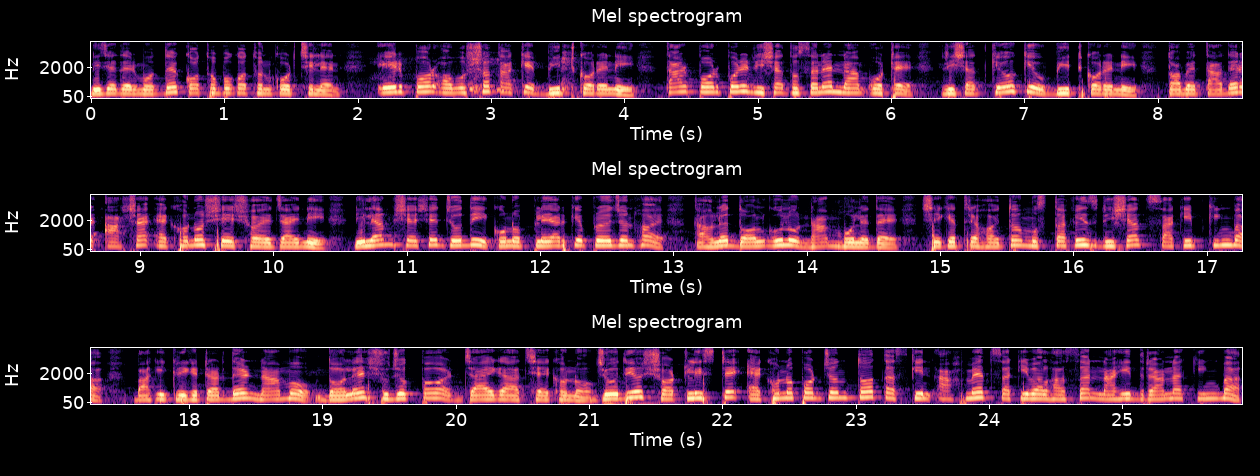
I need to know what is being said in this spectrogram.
নিজেদের মধ্যে কথোপকথন করছিলেন। এরপর অবশ্য তাকে বিট করেনি। তার পরপরই রিশাদ হোসেনের নাম ওঠে। রিশাদকেও কেউ বিট করেনি। তবে তাদের আশা এখনও শেষ হয়ে যায়নি। নিলাম শেষে যদি কোনো প্লেয়ারকে প্রয়োজন হয়, তাহলে দলগুলো নাম বলে দেয়। সেক্ষেত্রে হয়তো মুস্তাফিজ, রিশাদ, সাকিব কিংবা বাকি ক্রিকেটারদের নামও দলে সুযোগ পাওয়ার জায়গা আছে এখনও। যদিও শর্টলিস্টে এখনও পর্যন্ত তাসকিন আহমেদ, সাকিব আল হাসান নাহিদ রানা কিংবা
